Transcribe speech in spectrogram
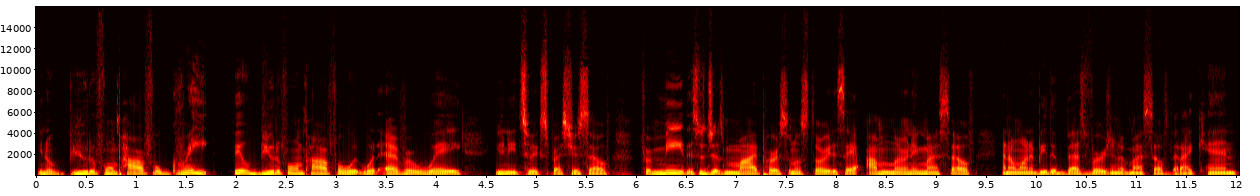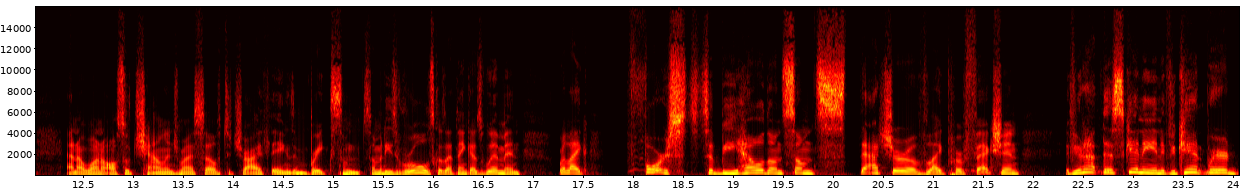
you know, beautiful and powerful, great. Feel beautiful and powerful with whatever way you need to express yourself. For me, this was just my personal story to say I'm learning myself and I want to be the best version of myself that I can. And I want to also challenge myself to try things and break some some of these rules because I think as women, we're like forced to be held on some stature of like perfection. If you're not this skinny and if you can't wear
